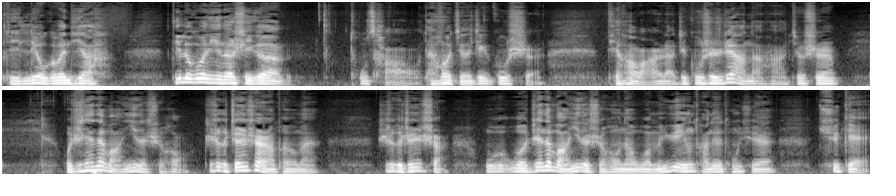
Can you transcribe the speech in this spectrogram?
第六个问题了。第六个问题呢是一个吐槽，但我觉得这个故事挺好玩的。这故事是这样的哈，就是我之前在网易的时候，这是个真事儿啊，朋友们，这是个真事儿。我我之前在网易的时候呢，我们运营团队同学去给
